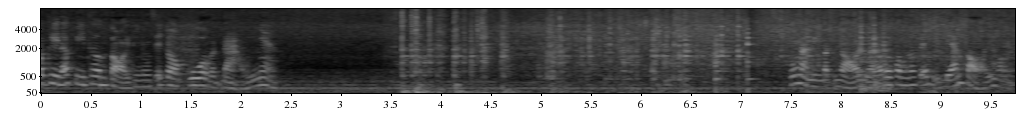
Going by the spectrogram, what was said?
sau khi đã phi thơm tỏi thì mình sẽ cho cua và đảo nha lúc này mình bật nhỏ lửa nó không nó sẽ bị bén tỏi mọi người.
